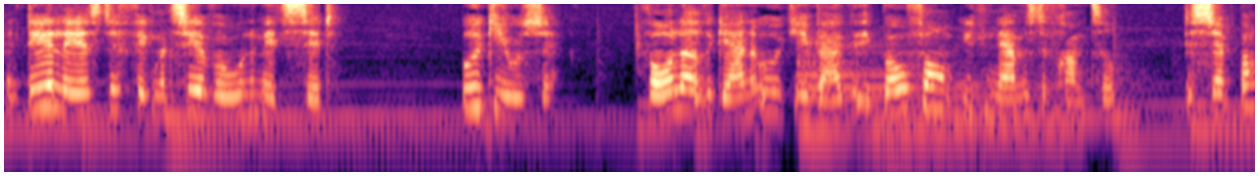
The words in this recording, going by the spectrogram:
men det jeg læste fik mig til at vågne med et sæt. Udgivelse. Forlaget vil gerne udgive værket i bogform i den nærmeste fremtid. December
